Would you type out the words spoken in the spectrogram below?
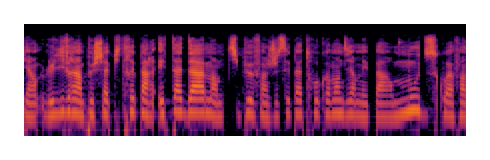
Le livre est un peu chapitré par état d'âme, un petit peu, enfin je sais pas trop comment dire, mais par moods, quoi, enfin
